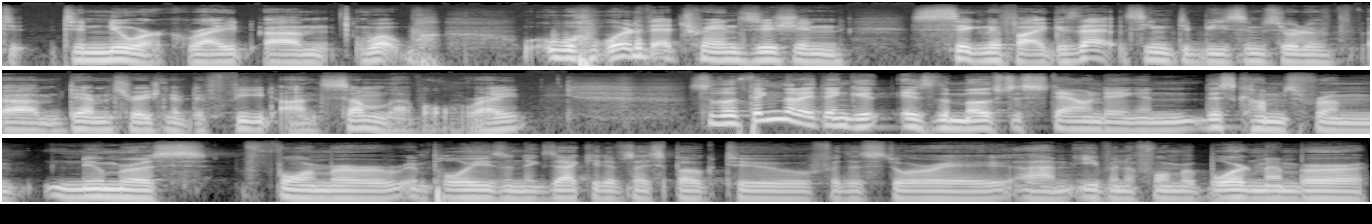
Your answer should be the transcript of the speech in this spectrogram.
to, to Newark, right? Um, what what did that transition signify? Because that seemed to be some sort of um, demonstration of defeat on some level, right? So the thing that I think is the most astounding, and this comes from numerous former employees and executives I spoke to for this story, um, even a former board member.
